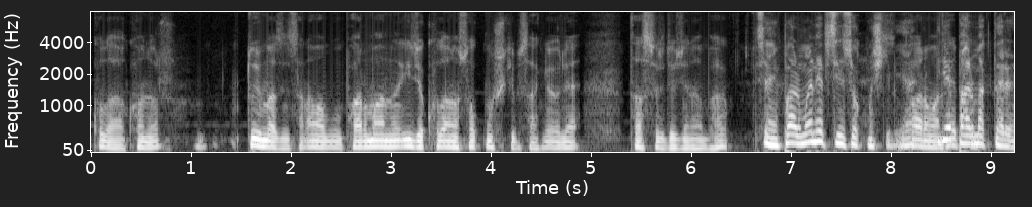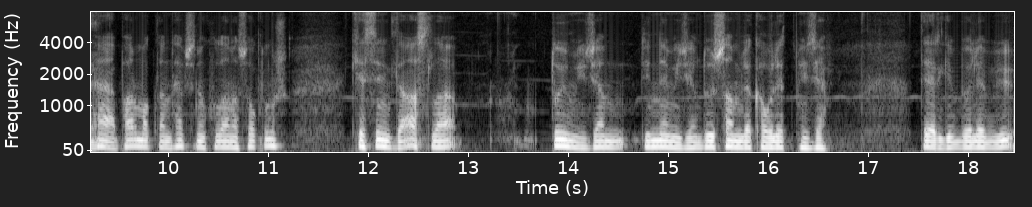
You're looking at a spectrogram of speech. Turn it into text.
kulağa konur. Duymaz insan ama bu parmağını iyice kulağına sokmuş gibi sanki öyle tasvir ediyor Cenab-ı Hak. Sen parmağın hepsini sokmuş gibi yani. Parmağın bir de hepsi, parmaklarını. He, parmakların hepsini kulağına sokmuş. Kesinlikle asla duymayacağım, dinlemeyeceğim, duysam bile kabul etmeyeceğim der gibi böyle bir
